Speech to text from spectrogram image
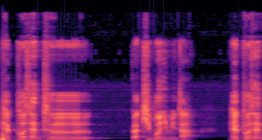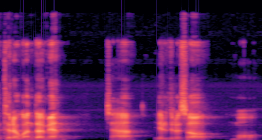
100%가 기본입니다. 100%라고 한다면 자 예를 들어서 뭐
